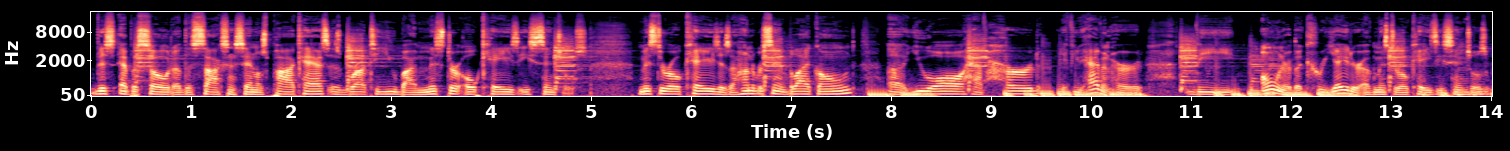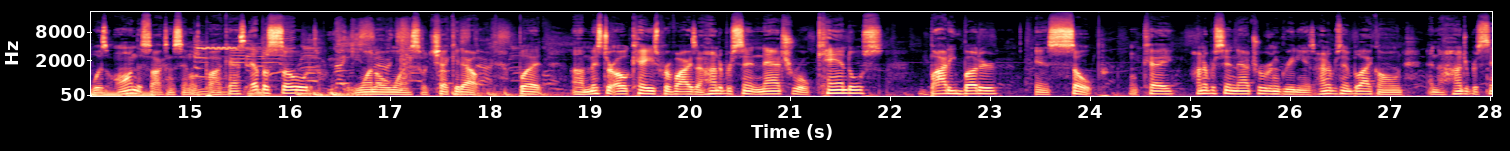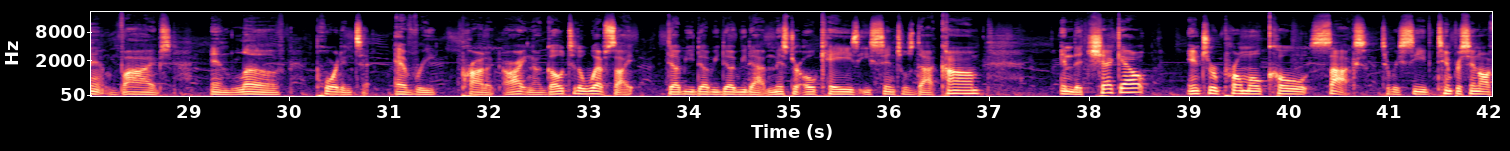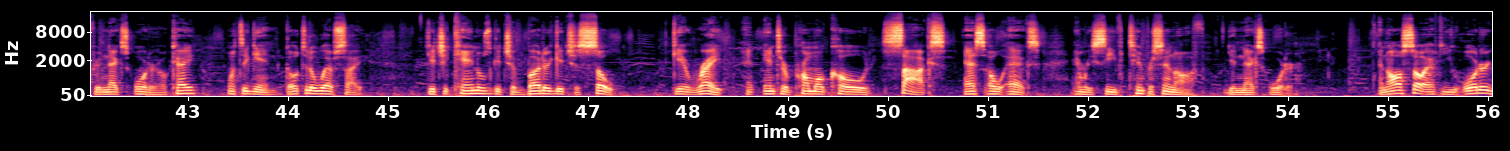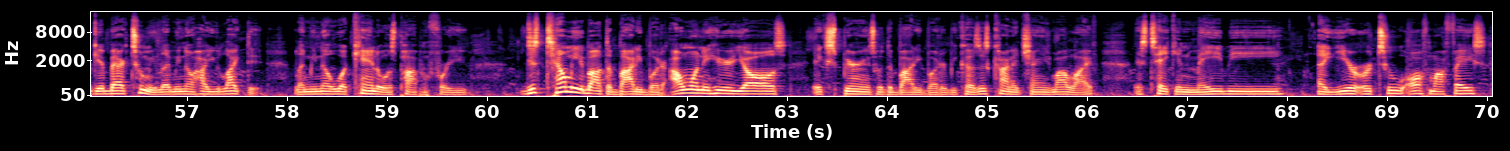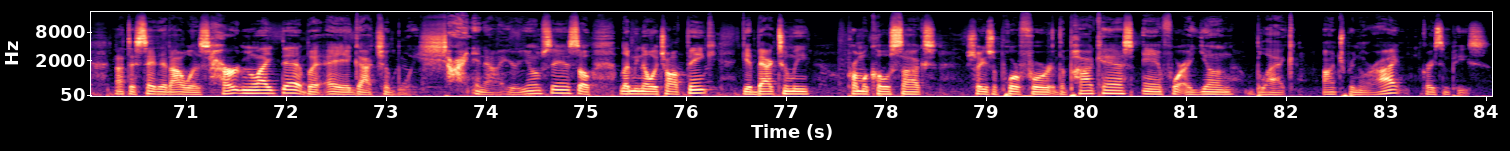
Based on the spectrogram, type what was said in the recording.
This episode of the Socks and Sandals podcast is brought to you by Mr. OK's Essentials. Mr. OK's is 100% black owned. Uh, you all have heard, if you haven't heard, the owner, the creator of Mr. OK's Essentials was on the Socks and Sandals podcast, episode 101. So check it out. But uh, Mr. OK's provides 100% natural candles, body butter, and soap. Okay, 100% natural ingredients, 100% black owned, and 100% vibes and love poured into every product. All right, now go to the website www.mrok'sessentials.com. In the checkout, enter promo code SOCKS to receive 10% off your next order. Okay, once again, go to the website, get your candles, get your butter, get your soap, get right, and enter promo code SOCKS S O X and receive 10% off your next order. And also, after you order, get back to me. Let me know how you liked it. Let me know what candle is popping for you. Just tell me about the body butter. I want to hear y'all's experience with the body butter because it's kind of changed my life. It's taken maybe a year or two off my face. Not to say that I was hurting like that, but hey, it got your boy shining out here. You know what I'm saying? So let me know what y'all think. Get back to me. Promo code SOCKS. Show your support for the podcast and for a young black entrepreneur. All right? Grace and peace.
